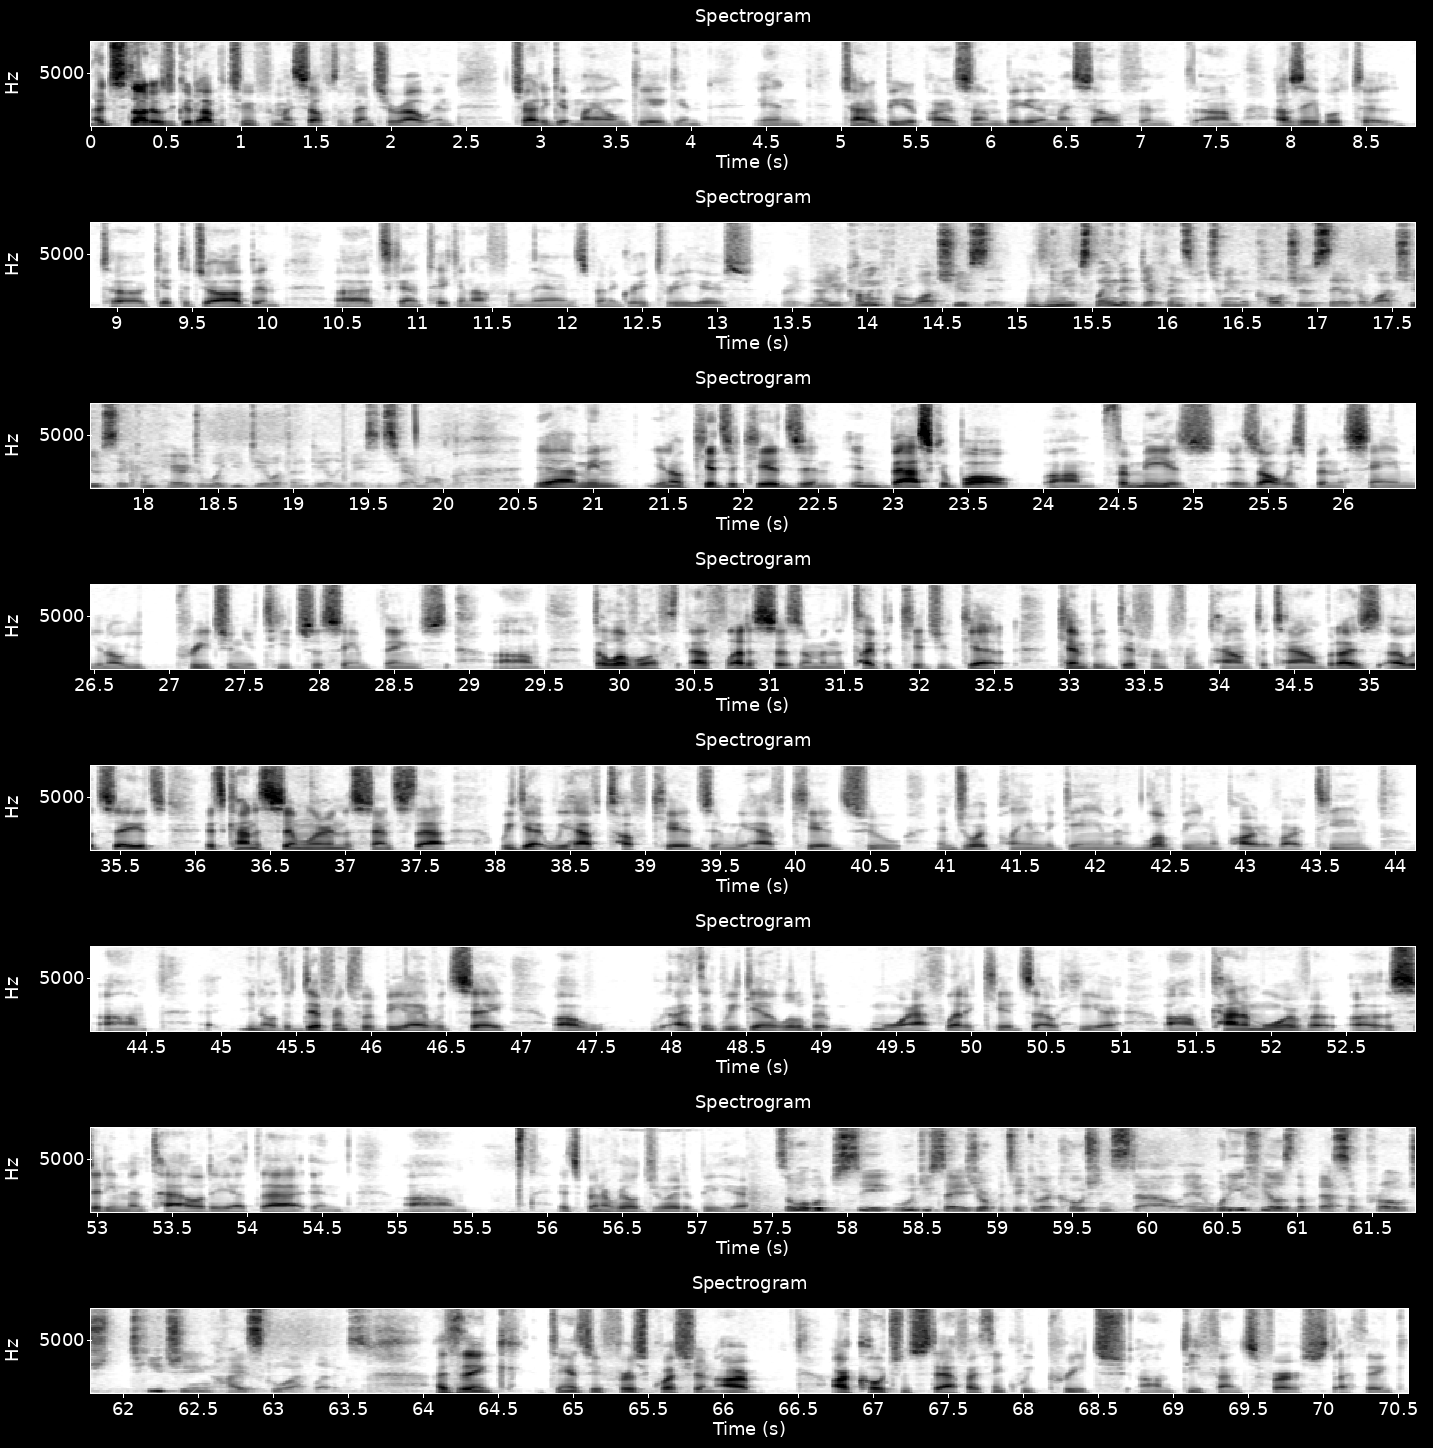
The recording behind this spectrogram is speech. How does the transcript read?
I just thought it was a good opportunity for myself to venture out and try to get my own gig and and try to be a part of something bigger than myself. And um, I was able to, to get the job, and uh, it's kind of taken off from there. And it's been a great three years. Great. Now, you're coming from Wachusett. Mm-hmm. Can you explain the difference between the cultures, say, like a Wachusett, compared to what you deal with on a daily basis here in Marlboro? Yeah, I mean, you know, kids are kids, and in basketball, um, for me, is has always been the same. You know, you preach and you teach the same things. Um, the level of athleticism and the type of kids you get can be different from town to town, but I, I would say it's it's kind of similar in the sense that we get we have tough kids and we have kids who enjoy playing the game and love being a part of our team. Um, you know, the difference would be, I would say. Uh, I think we get a little bit more athletic kids out here, um, kind of more of a, a, city mentality at that, and um, it's been a real joy to be here. So, what would you say? What would you say is your particular coaching style, and what do you feel is the best approach teaching high school athletics? I think to answer your first question, our our coaching staff, I think we preach um, defense first. I think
